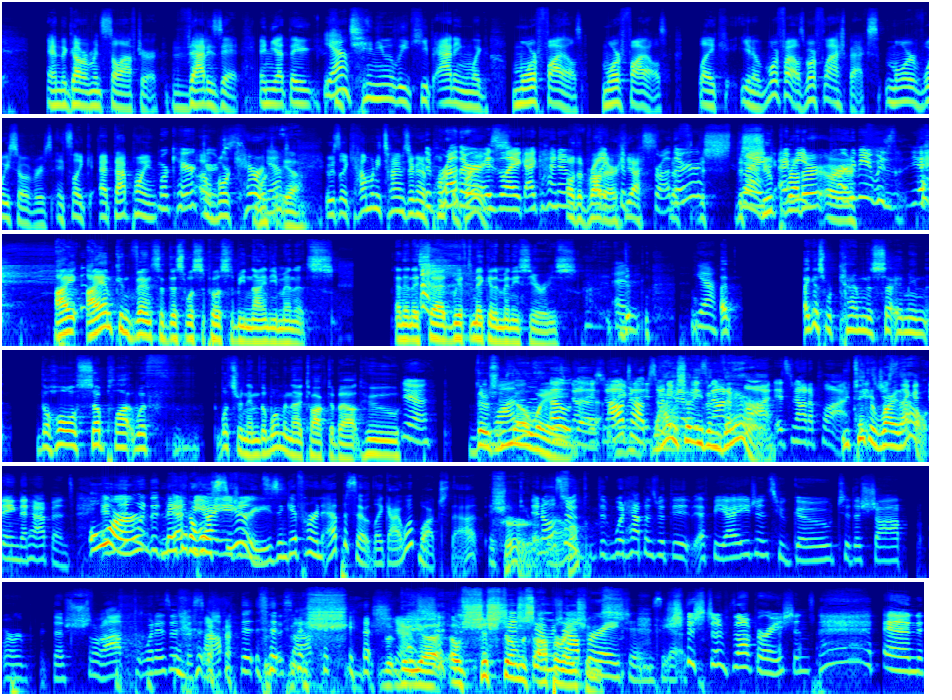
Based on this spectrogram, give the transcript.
and the government's still after her. That is it. And yet they Yeah. continually keep adding like more files, more files, like, you know, more files, more flashbacks, more voiceovers. It's like at that point, More oh, characters. more characters. Yeah. It was like, how many times they're going to The pump brother the brakes? is like I kind of Oh, the brother, like the yes. Brother the s- the Like, soup I mean, brother, or- part of me was yeah I, I am convinced that this was supposed to be 90 minutes. And then they said, we have to make it a miniseries. and yeah. I guess we're kind of the same. I mean, the whole subplot with, what's her name? The woman I talked about who, yeah. There's Wanda? no way. Oh, the it's not even, autopsy. it's not Why is that it's even not there? A plot. It's not a plot. You take It's it right just like out. A thing that happens. Or when the make it a whole FBI series and give her an episode. Like I would watch that. if Sure. And well. also, the, what happens with the FBI agents who go to the shop or the shop? What is it? The shop? The- the shop? the, the uh, oh, Shishtom's Systems operations. operations, yes. systems operations, and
